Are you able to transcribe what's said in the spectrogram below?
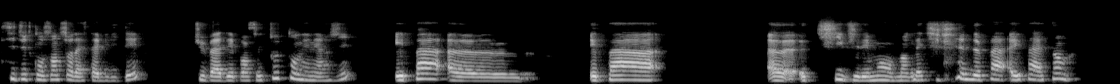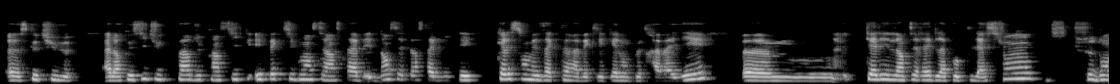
si tu te concentres sur la stabilité, tu vas dépenser toute ton énergie et pas, euh, et pas, euh, achieve, j'ai les mots en anglais qui viennent de pas, et pas atteindre ce que tu veux. Alors que si tu pars du principe effectivement c'est instable et dans cette instabilité, quels sont les acteurs avec lesquels on peut travailler euh, quel est l'intérêt de la population, ce dont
